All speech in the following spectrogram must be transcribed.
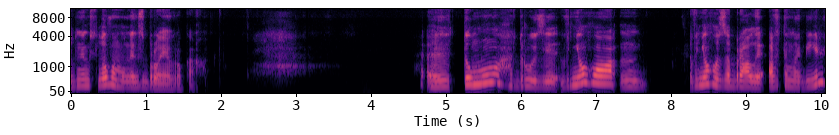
одним словом, у них зброя в руках. Е, Тому, друзі, в нього, в нього забрали автомобіль.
